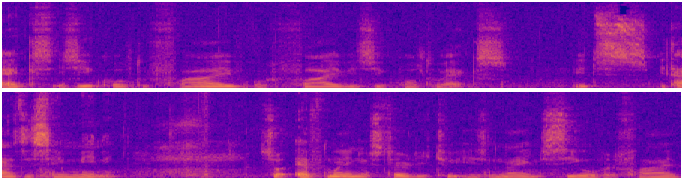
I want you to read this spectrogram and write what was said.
x is equal to 5 or 5 is equal to x. It's, it has the same meaning. So f minus 32 is 9c over 5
